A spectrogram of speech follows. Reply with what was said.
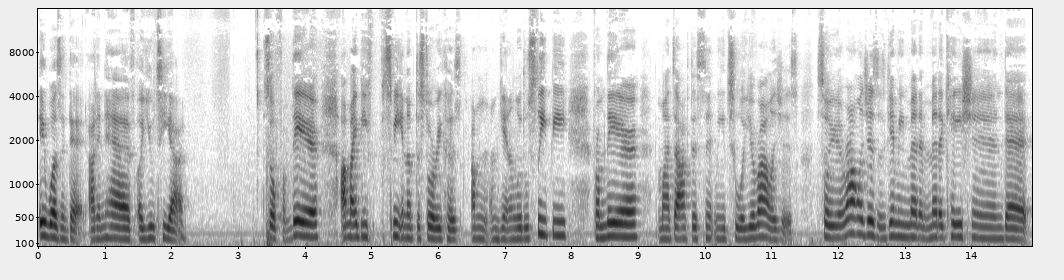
it wasn't that. I didn't have a UTI. So from there, I might be speeding up the story because I'm I'm getting a little sleepy. From there, my doctor sent me to a urologist. So urologist is giving me med- medication that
